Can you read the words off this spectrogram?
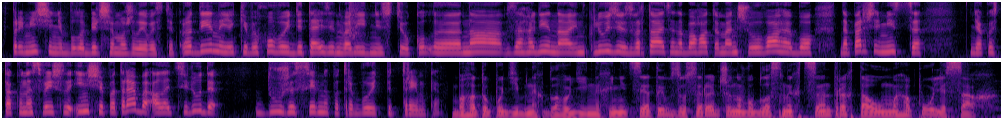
в приміщенні було більше можливості. Родини, які виховують дітей з інвалідністю, е, на взагалі на інклюзію звертаються набагато менше уваги, бо на перше місце якось так у нас вийшли інші потреби, але ці люди дуже сильно потребують підтримки. Багато подібних благодійних ініціатив зосереджено в обласних центрах та у мегаполісах,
